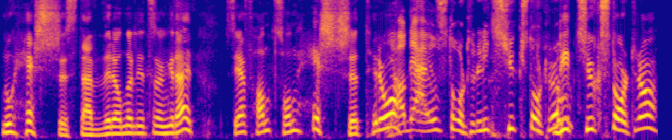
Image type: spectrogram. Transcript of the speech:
noen hesjestauer og noe litt sånn greier. Så jeg fant sånn hesjetråd. Ja, det er jo ståltråd. Litt tjukk ståltråd. Litt tjukk ståltråd.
